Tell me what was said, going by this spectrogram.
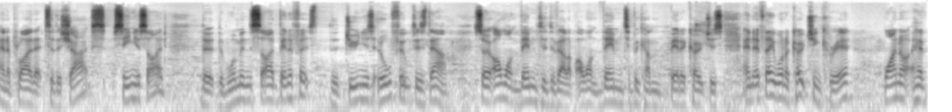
and apply that to the Sharks senior side, the the women's side benefits, the juniors. It all filters down. So I want them to develop. I want them to become better coaches. And if they want a coaching career, why not have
